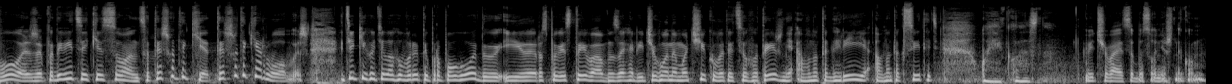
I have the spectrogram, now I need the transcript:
Боже, подивіться, яке сонце. Ти що таке? Ти що таке робиш? Тільки хотіла говорити про погоду і розповісти вам взагалі, чого нам очікувати цього тижня, а воно так гріє, а воно так світить. Ой, класно. Відчуваю себе соняшником.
